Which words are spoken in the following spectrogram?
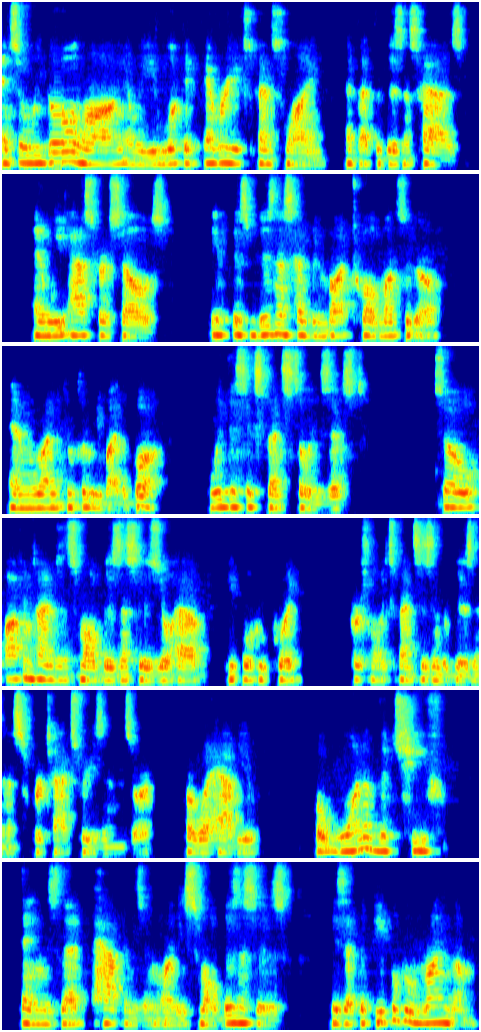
And so we go along and we look at every expense line that the business has, and we ask ourselves, if this business had been bought 12 months ago and run completely by the book, would this expense still exist? So oftentimes in small businesses, you'll have people who put personal expenses in the business for tax reasons or, or what have you. But one of the chief things that happens in one of these small businesses is that the people who run them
